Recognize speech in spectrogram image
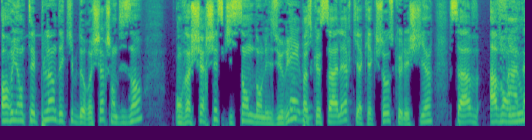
orienté plein d'équipes de recherche en disant on va chercher ce qu'ils sentent dans les urines Ben oui. parce que ça a l'air qu'il y a quelque chose que les chiens savent avant nous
